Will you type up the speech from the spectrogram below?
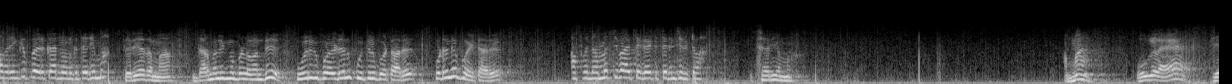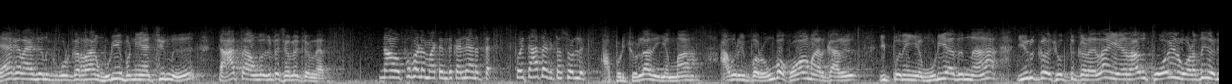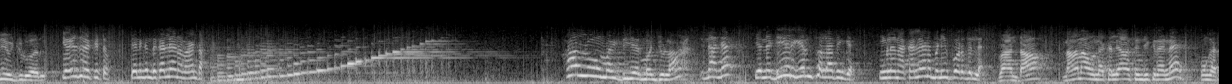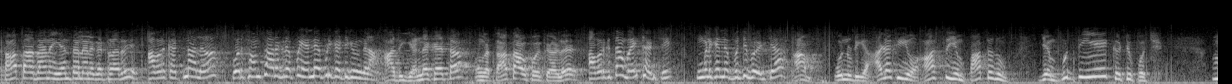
அவர் எங்க போயிருக்காருன்னு உனக்கு தெரியுமா? தெரியாதம்மா. தர்மலிங்கம் பிள்ளை வந்து ஊருக்கு போயிடுன்னு குத்திட்டு போயிட்டாரு. உடனே போயிட்டாரு. அப்ப நமச்சிவாயத்தை கேட்டு தெரிஞ்சுக்கிட்டு வா. சரியம்மா அம்மா. உங்களை தியாகராஜனுக்கு கொடுக்கறதா முடிவு பண்ணியாச்சுன்னு தாத்தா அவங்க கிட்ட சொல்ல சொன்னார். நான் ஒப்புக்கொள்ள மாட்டேன் இந்த கல்யாணத்தை. போய் தாத்தா கிட்ட சொல்லு. அப்படி சொல்லாதீங்கம்மா. அவர் இப்ப ரொம்ப கோவமா இருக்காரு. இப்ப நீங்க முடியாதுன்னா இருக்கிற சொத்துக்களை எல்லாம் ஏதாவது கோயில் குளத்துக்கு எழுதி வச்சுடுவாரு. எழுதி வைக்கட்டும். எனக்கு இந்த கல்யாணம் வேண்டாம். My dear Manjula? இந்தாங்க என்ன டியர் ஏன்னு சொல்லாதீங்க. உங்களை நான் கல்யாணம் பண்ணி போறது இல்ல வேண்டாம் நானா உன்னை கல்யாணம் செஞ்சுக்கிறேனே உங்க தாத்தா தானே என் தலையில கட்டுறாரு? அவர் கட்டினாலும் ஒரு சம்சாரம் இருக்கிறப்ப என்ன எப்படி கட்டிக்குவீங்களா? அது என்ன கேட்டா உங்க தாத்தாவை போய் கேளு. அவருக்கு தான் வயசாயிடுச்சு. உங்களுக்கு என்ன புத்தி போயிடுச்சா? ஆமா உன்னுடைய அழகையும் ஆசையும் பார்த்ததும் என் புத்தியே கெட்டு போச்சு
